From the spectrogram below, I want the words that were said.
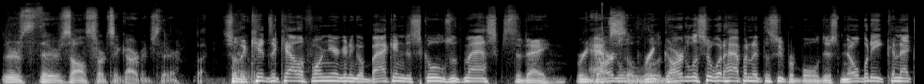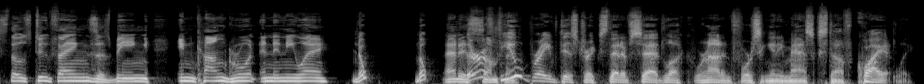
there's there's all sorts of garbage there. But so anyway. the kids of California are going to go back into schools with masks today, regardless regardless of what happened at the Super Bowl. Just nobody connects those two things as being incongruent in any way. Nope. Nope. That is there are something. a few brave districts that have said, "Look, we're not enforcing any mask stuff quietly."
